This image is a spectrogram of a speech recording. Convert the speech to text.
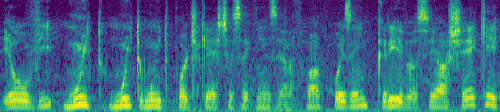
eu ouvi muito, muito, muito podcast essa quinzena. Foi uma coisa incrível, assim. Eu achei que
